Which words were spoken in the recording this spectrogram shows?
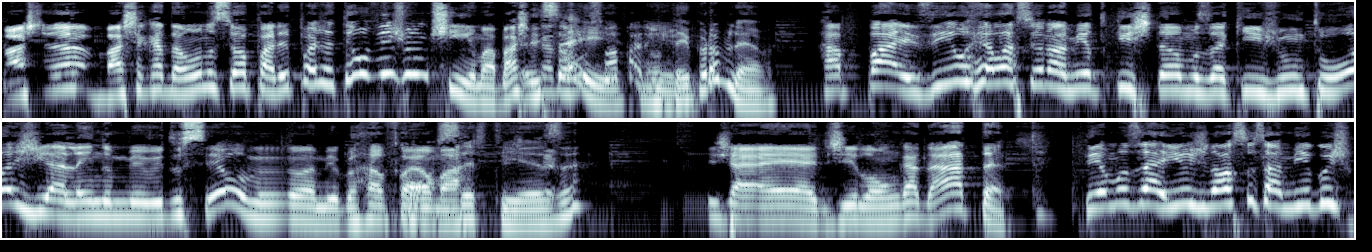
Baixa, baixa cada um no seu aparelho, pode até ouvir juntinho, mas baixa Isso cada um aí, no seu aparelho. não tem problema. Rapaz, e o relacionamento que estamos aqui junto hoje, além do meu e do seu, meu amigo Rafael Com Marques, certeza. que já é de longa data, temos aí os nossos amigos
